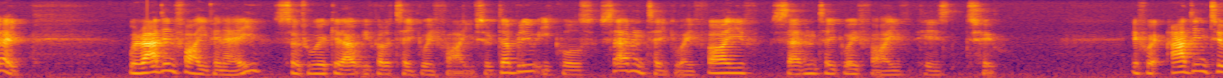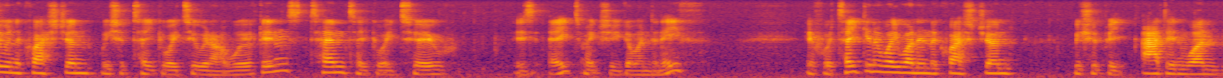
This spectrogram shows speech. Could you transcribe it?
Okay, we're adding 5 in A, so to work it out we've got to take away 5. So W equals 7 take away 5, 7 take away 5 is 2. If we're adding 2 in the question, we should take away 2 in our workings. 10 take away 2 is 8, make sure you go underneath. If we're taking away 1 in the question, we should be adding 1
